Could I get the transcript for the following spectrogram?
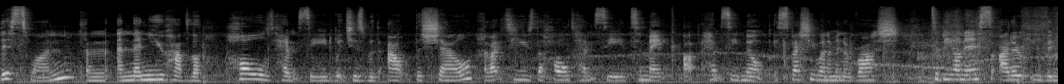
this one um, and then you have the whole hemp seed which is without the shell. I like to use the whole hemp seed to make up hemp seed milk especially when I'm in a rush. To be honest I don't even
